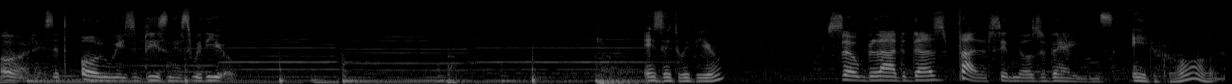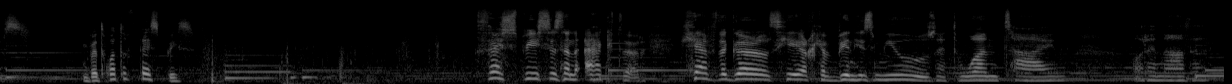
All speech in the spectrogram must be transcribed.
Or is it always business with you? Is it with you? So blood does pulse in those veins. It roars. But what of Thespis? Thespis is an actor. Half the girls here have been his muse at one time or another.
